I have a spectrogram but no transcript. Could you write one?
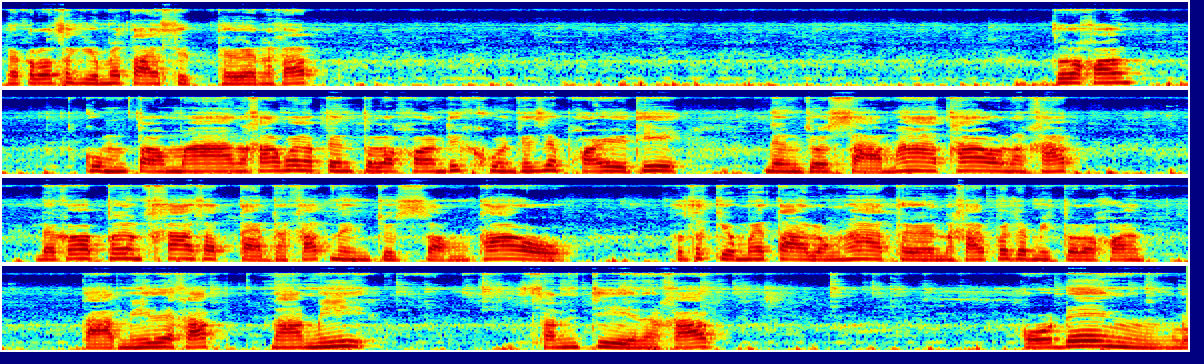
แล้วก็ลดสกิลไม่ตาย 10 เทิร์นนะครับ ตัวละครกลุ่มต่อมานะครับ ก็จะเป็นตัวละครที่คูณ Treasure Point อยู่ที่ 1.35 เท่านะครับ แล้วก็เพิ่มค่าสแตทนะครับ 1.2 เท่า ลดสกิลไม่ตายลง5เทิร์นนะครับ ก็จะมีตัวละครตามนี้เลยครับ นามิซันจินะครับ โอเด้งโร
